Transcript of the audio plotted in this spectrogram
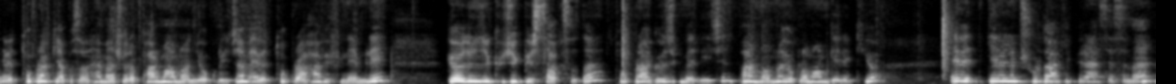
Evet toprak yapısını hemen şöyle parmağımla yoklayacağım. Evet toprağı hafif nemli. Gördüğünüz gibi küçük bir saksıda toprağı gözükmediği için parmağımla yoklamam gerekiyor. Evet gelelim şuradaki prensesime.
